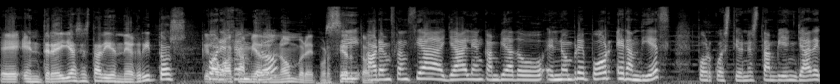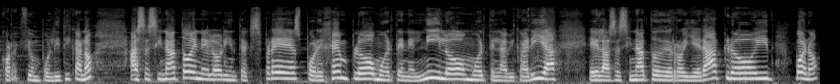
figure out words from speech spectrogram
Eh, entre ellas está Diez Negritos, que luego ha cambiado el nombre, por sí, cierto. ahora en Francia ya le han cambiado el nombre por Eran Diez, por cuestiones también ya de corrección política, ¿no? Asesinato en el Orient Express, por ejemplo, Muerte en el Nilo, Muerte en la Vicaría, el asesinato de Roger Ackroyd, bueno,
